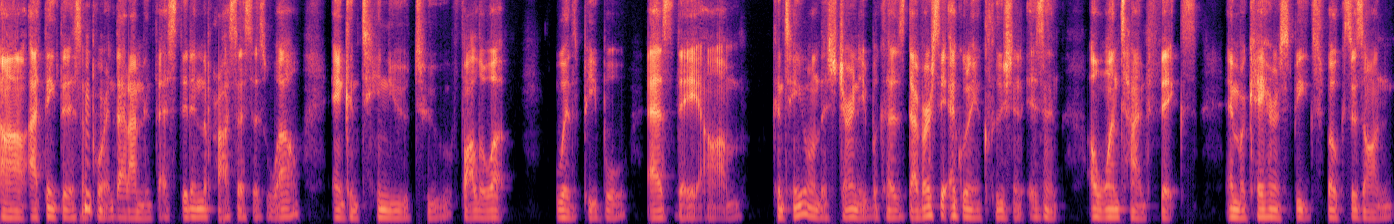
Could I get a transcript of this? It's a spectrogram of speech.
uh, i think that it's important that i'm invested in the process as well and continue to follow up with people as they um, continue on this journey because diversity, equity, inclusion isn't a one-time fix. And McEachern Speaks focuses on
